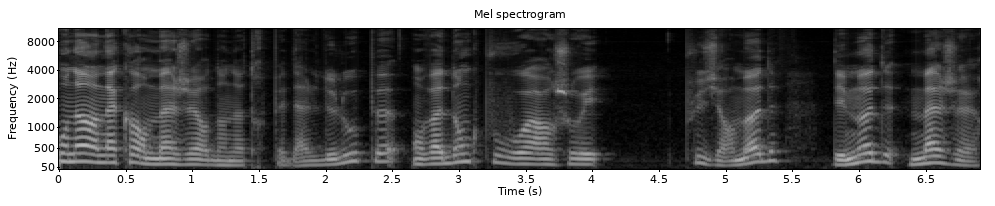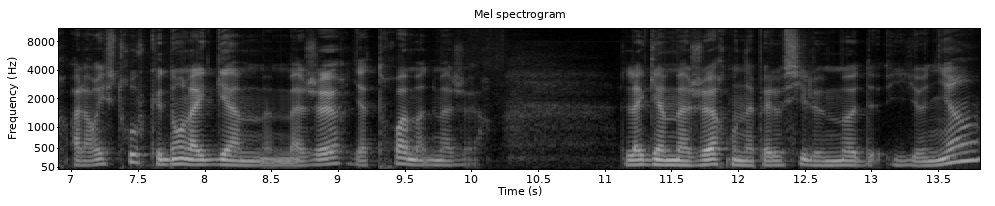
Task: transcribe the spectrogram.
On a un accord majeur dans notre pédale de loop, on va donc pouvoir jouer plusieurs modes, des modes majeurs. Alors il se trouve que dans la gamme majeure, il y a trois modes majeurs. La gamme majeure qu'on appelle aussi le mode ionien,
